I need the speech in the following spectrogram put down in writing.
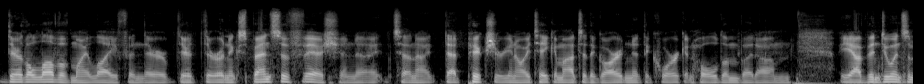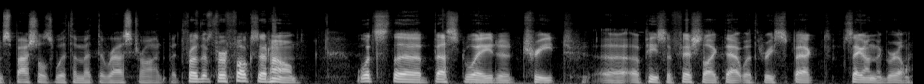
they're the love of my life, and they're they're they're an expensive fish. And uh, and I, that picture, you know, I take them out to the garden at the Cork and hold them. But um, yeah, I've been doing some specials with them at the restaurant. But for the for folks at home, what's the best way to treat uh, a piece of fish like that with respect, say on the grill?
